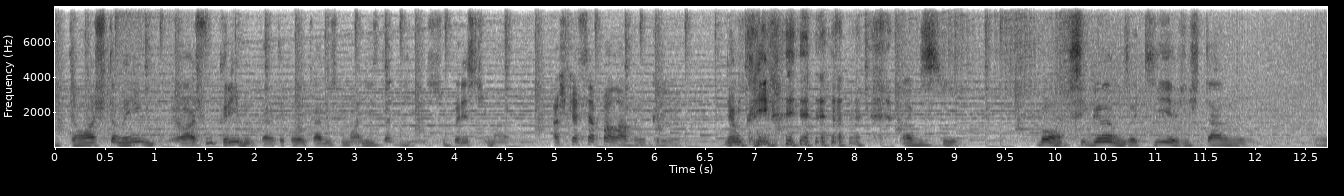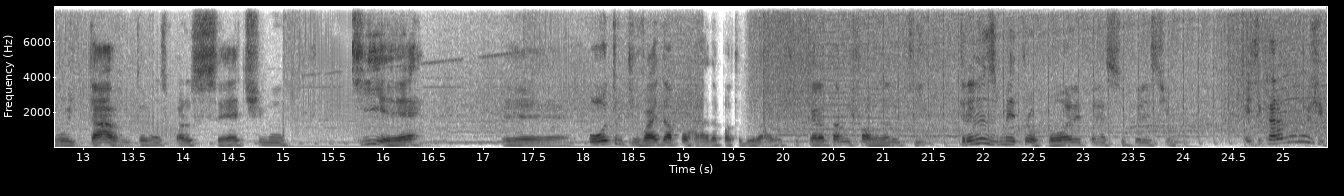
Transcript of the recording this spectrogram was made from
Então acho também, eu acho um crime o cara ter colocado isso numa lista de superestimado. Acho que essa é a palavra, um crime. É um crime. um absurdo. Bom, sigamos aqui, a gente está no o oitavo, então vamos para o sétimo, que é É, outro que vai dar porrada para todo lado. Aqui. O cara tá me falando que Transmetropolitan é super estimado. Esse cara não leu gibi.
